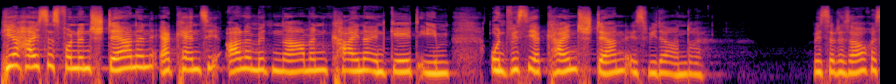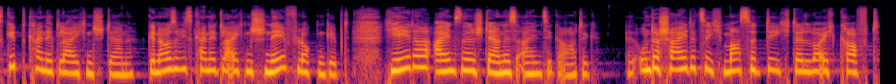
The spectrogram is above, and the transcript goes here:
Hier heißt es von den Sternen, er kennt sie alle mit Namen, keiner entgeht ihm. Und wisst ihr, kein Stern ist wie der andere. Wisst ihr das auch? Es gibt keine gleichen Sterne. Genauso wie es keine gleichen Schneeflocken gibt. Jeder einzelne Stern ist einzigartig. Er unterscheidet sich Masse, Dichte, Leuchtkraft,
